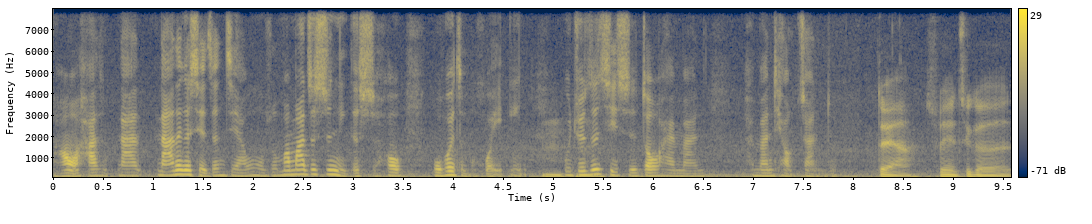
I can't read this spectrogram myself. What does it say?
然后他拿拿那个写真集来问我说：“妈妈，这是你的时候，我会怎么回应？”我觉得这其实都还蛮还蛮挑战的。对啊，所以这个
